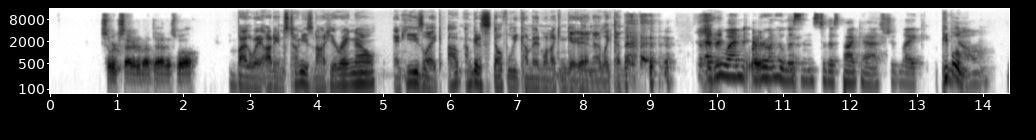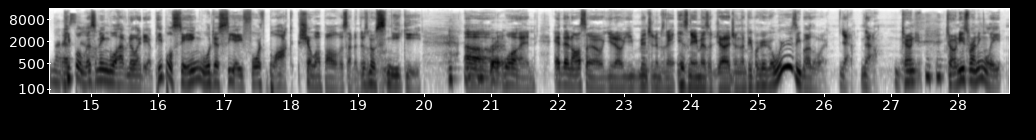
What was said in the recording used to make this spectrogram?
so we're excited about that as well. By the way, audience, Tony's not here right now, and he's like, "I'm, I'm going to stealthily come in when I can get in at like ten. so everyone, right. everyone who listens to this podcast should like people. You know, people listening will have no idea. People seeing will just see a fourth block show up all of a sudden. There's no sneaky uh, right. one. And then also, you know, you mentioned his name, his name as a judge, and then people are gonna go, "Where is he?" By the way, yeah, no, Tony, Tony's running late.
